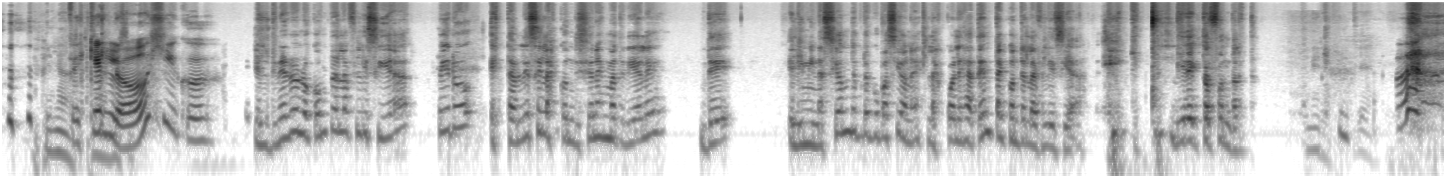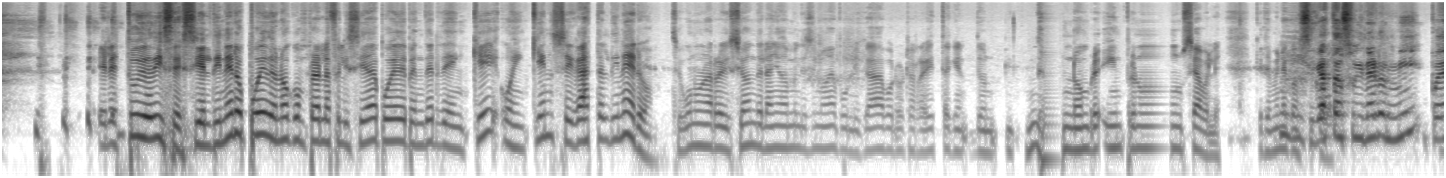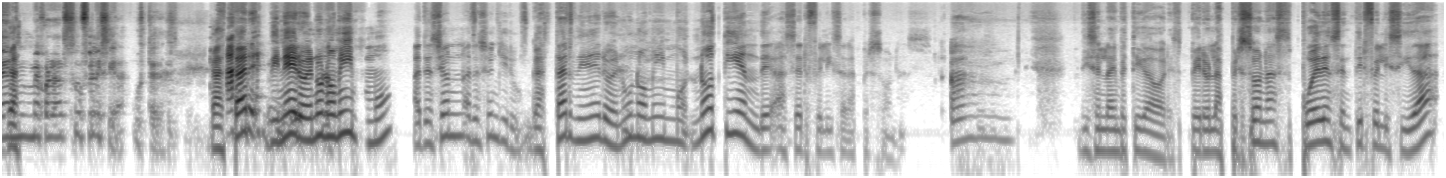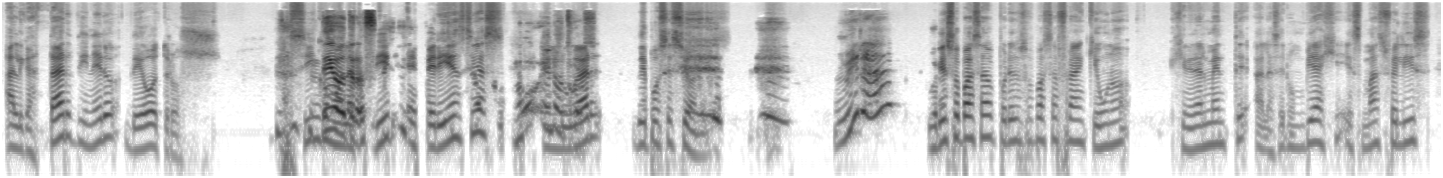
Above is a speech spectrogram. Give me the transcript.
es que es lógico. El dinero no compra la felicidad pero establece las condiciones materiales de eliminación de preocupaciones, las cuales atentan contra la felicidad. Director Fondart. El estudio dice, si el dinero puede o no comprar la felicidad puede depender de en qué o en quién se gasta el dinero, según una revisión del año 2019 publicada por otra revista que, de, un, nombre impronunciable. Que termina con si gastan su dinero en mí, pueden mejorar su felicidad, ustedes. Gastar dinero en uno mismo Atención, atención, Giru. Gastar dinero en uno mismo no tiende a hacer feliz a las personas. Ah. Dicen los investigadores. Pero las personas pueden sentir felicidad al gastar dinero de otros. Así como al adquirir experiencias en, lugar de posesiones. Mira. Por eso pasa, por eso pasa, Frank, que uno generalmente al hacer un viaje es más feliz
